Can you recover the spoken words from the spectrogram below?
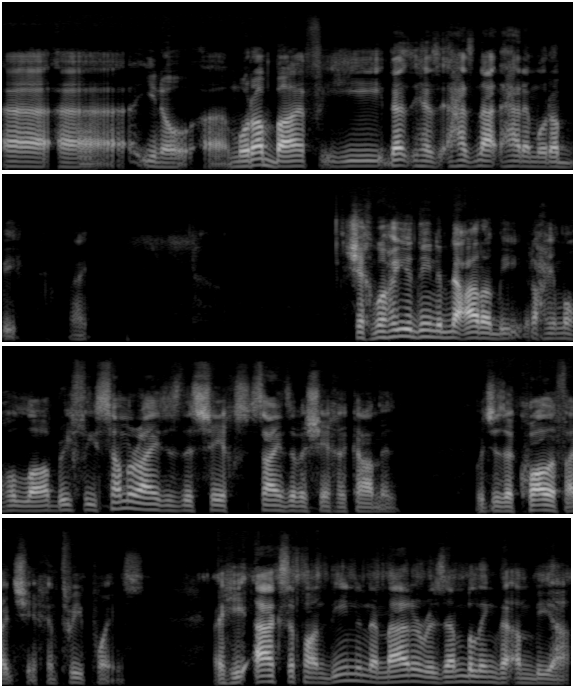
uh, uh, you know, uh, murabba if he does has has not had a murabbi, right? Sheikh Muhyiddin ibn Arabi, rahimahullah, briefly summarizes the Sheikh's signs of a Sheikh Kamil, which is a qualified Sheikh, in three points. He acts upon deen in a matter resembling the Anbiya.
